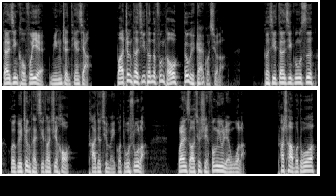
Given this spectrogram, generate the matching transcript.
丹心口服液名震天下，把正泰集团的风头都给盖过去了。可惜丹心公司回归正泰集团之后，他就去美国读书了。”不然早就是风云人物了，他差不多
